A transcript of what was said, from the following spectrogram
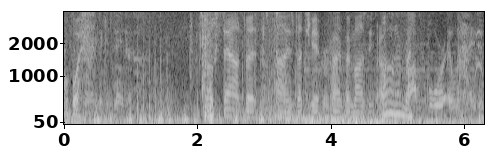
Oh boy. Securing the container. Smoke's down, but uh, he's about to get revived by Mozzie. Oh, never Top mind. four eliminated.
